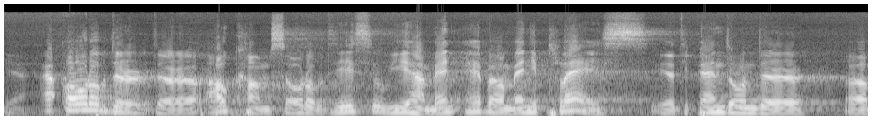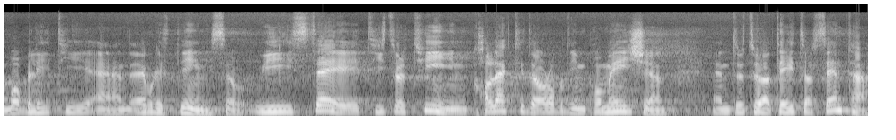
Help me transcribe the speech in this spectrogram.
Yeah, all of the, the outcomes, all of this, we have many, have many plays. It depends on the uh, mobility and everything. So we say digital team collected all of the information and to, to a data center.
